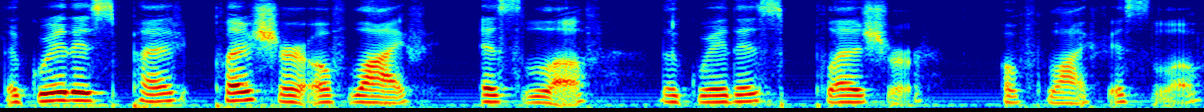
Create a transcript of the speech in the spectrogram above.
，The greatest pleasure of life。is love. The greatest pleasure of life is love.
